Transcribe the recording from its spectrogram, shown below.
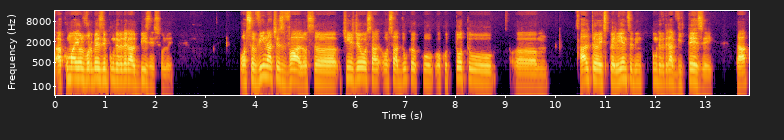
acum eu îl vorbesc din punct de vedere al business-ului o să vină acest val, o să 5G o să, o să aducă cu, o, cu totul um, altă experiență din punct de vedere a vitezei. Da?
